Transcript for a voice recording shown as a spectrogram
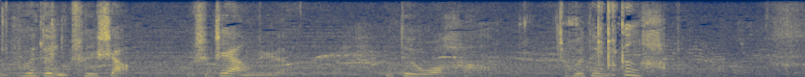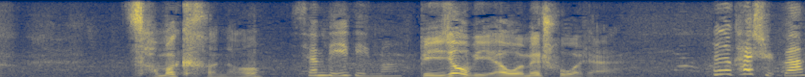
我不会对你吹哨，我是这样的人。你对我好，就会对你更好。怎么可能？想比一比吗？比就比，我没处过谁。那就开始吧。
